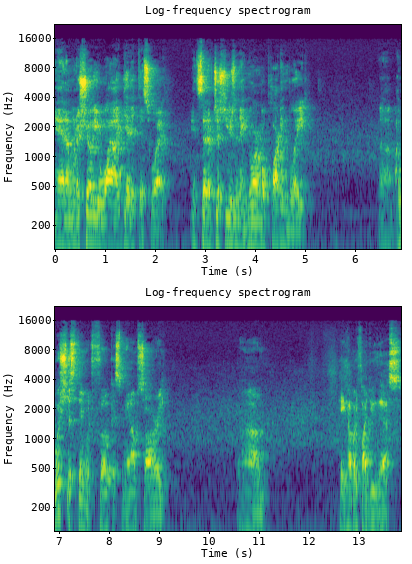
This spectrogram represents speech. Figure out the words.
And I'm going to show you why I did it this way instead of just using a normal parting blade. Um, I wish this thing would focus, man. I'm sorry. Um, hey, how about if I do this?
